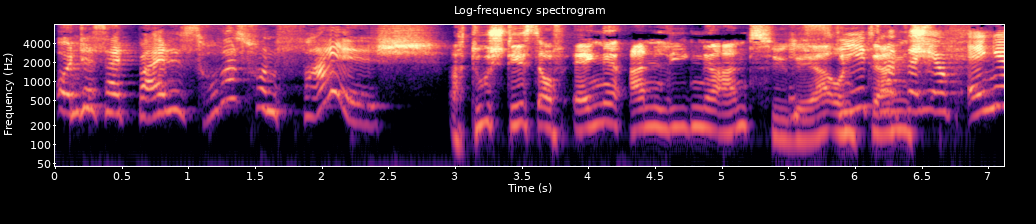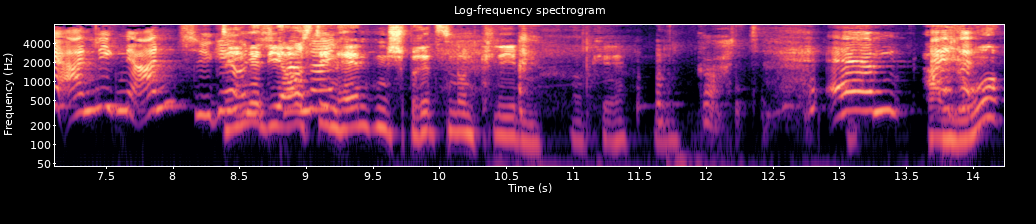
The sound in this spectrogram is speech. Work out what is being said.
Und ihr seid beide sowas von falsch. Ach, du stehst auf enge, anliegende Anzüge, Ich ja? stehe Und dann tatsächlich auf enge, anliegende Anzüge. Dinge, ich die aus den halt- Händen spritzen und kleben. Okay. Gott. Ähm, Hallo? Also,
